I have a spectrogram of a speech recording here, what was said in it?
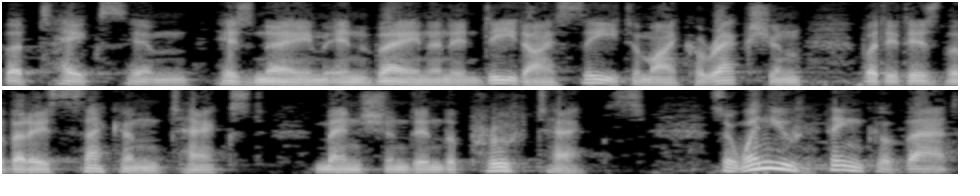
that takes him his name in vain. And indeed, I see to my correction, but it is the very second text mentioned in the proof text. So when you think of that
